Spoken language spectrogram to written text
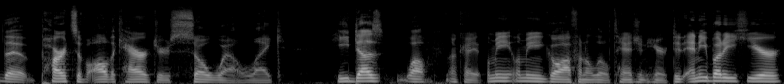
the parts of all the characters so well. Like he does well, okay, let me let me go off on a little tangent here. Did anybody here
